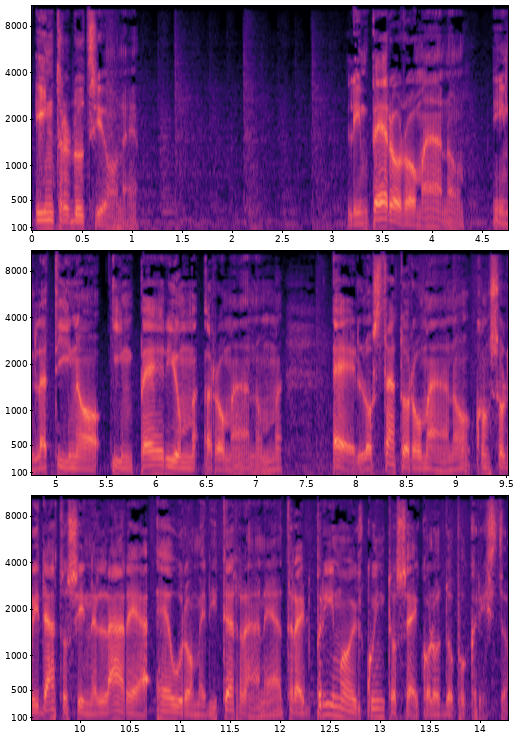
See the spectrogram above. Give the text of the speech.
Introduzione L'impero romano, in latino Imperium Romanum, è lo Stato romano consolidatosi nell'area euro-mediterranea tra il I e il V secolo d.C.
